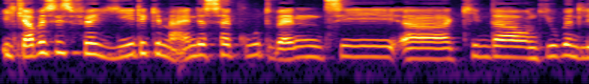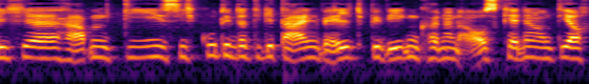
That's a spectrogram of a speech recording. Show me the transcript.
Ich glaube, es ist für jede Gemeinde sehr gut, wenn sie äh, Kinder und Jugendliche haben, die sich gut in der digitalen Welt bewegen können, auskennen und die auch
